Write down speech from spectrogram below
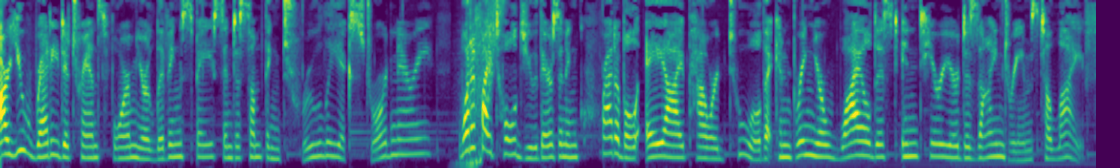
Are you ready to transform your living space into something truly extraordinary? What if I told you there's an incredible AI powered tool that can bring your wildest interior design dreams to life?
